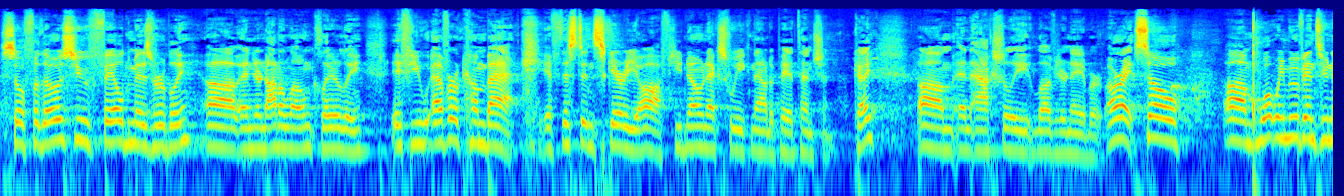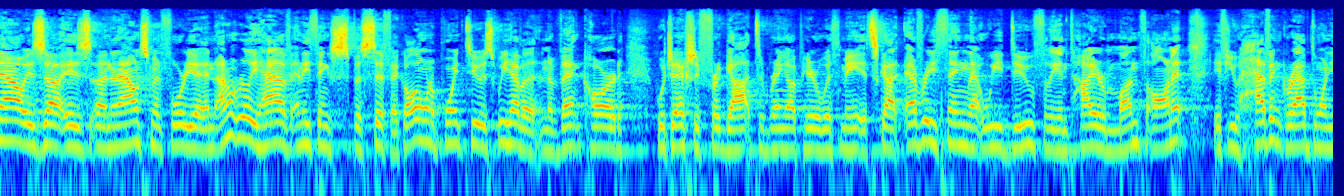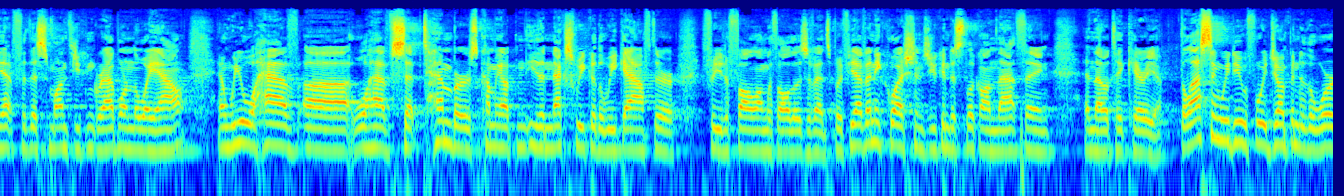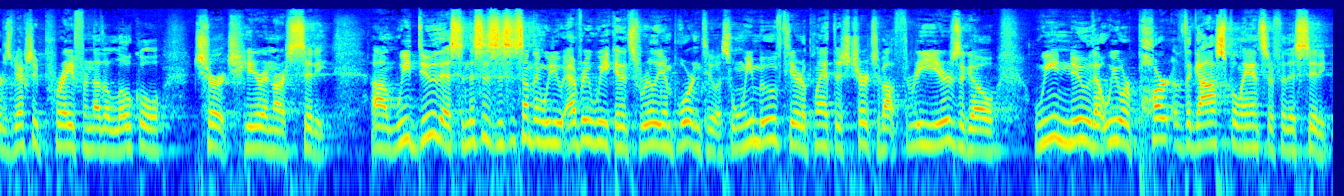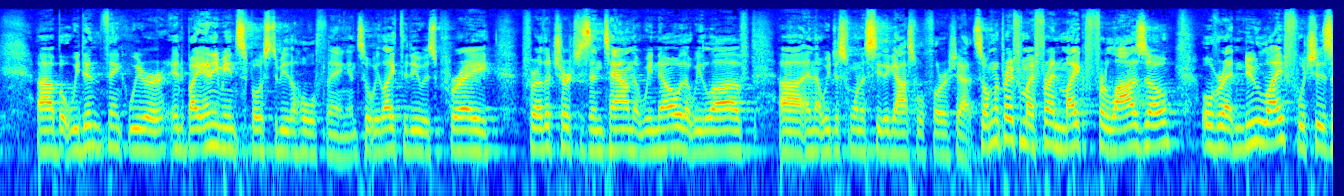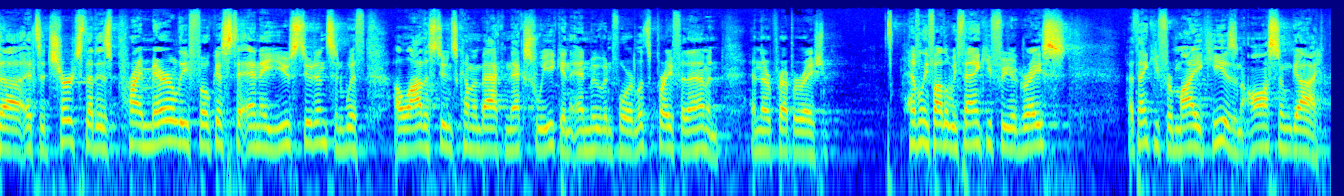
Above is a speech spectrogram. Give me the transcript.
So, for those who failed miserably, uh, and you're not alone, clearly, if you ever come back, if this didn't scare you off, you know next week now to pay attention, okay? Um, and actually love your neighbor. All right, so um, what we move into now is, uh, is an announcement for you, and I don't really have anything specific. All I want to point to is we have a, an event card, which I actually forgot to bring up here with me. It's got everything that we do for the entire month on it. If you haven't grabbed one yet for this month, you can grab one on the way out. And we will have, uh, we'll have September's coming up either next week or the week after for you to follow along with all those events. But if you have any questions, you can just look on that thing, and that'll take care of you. The last thing we do before we jump into the Word is we actually pray for another local church here in our city. Um, we do this, and this is, this is something we do every week, and it's really important to us. When we moved here to plant this church about three years ago, we knew that we were part of the gospel answer for this city, uh, but we didn't think we were by any means supposed to be the whole thing. And so, what we like to do is pray for other churches in town that we know, that we love, uh, and that we just want to see the gospel flourish at. So, I'm going to pray for my friend Mike Ferlazzo over at New Life, which is a, it's a church that is primarily focused to NAU students, and with a lot of students coming back next week and, and moving forward. Let's pray for them and, and their preparation. Heavenly Father, we thank you for your grace. I thank you for Mike. He is an awesome guy.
